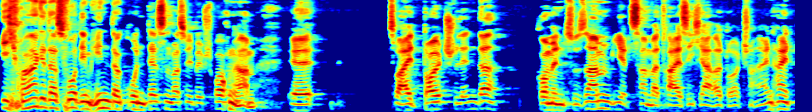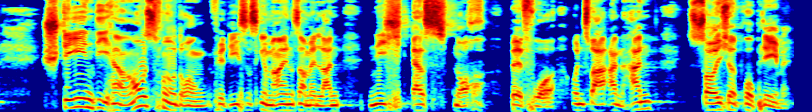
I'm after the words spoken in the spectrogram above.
Ich frage das vor dem Hintergrund dessen, was wir besprochen haben. Äh, zwei Deutschländer kommen zusammen, jetzt haben wir 30 Jahre deutsche Einheit. Stehen die Herausforderungen für dieses gemeinsame Land nicht erst noch bevor? Und zwar anhand solcher Probleme.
